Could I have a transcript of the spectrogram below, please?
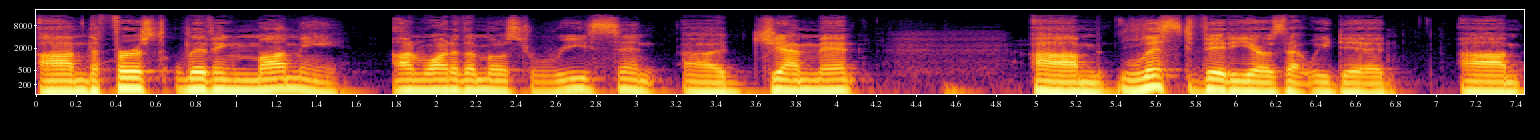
um, the first living mummy on one of the most recent uh, Gem Mint um, list videos that we did. Um,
